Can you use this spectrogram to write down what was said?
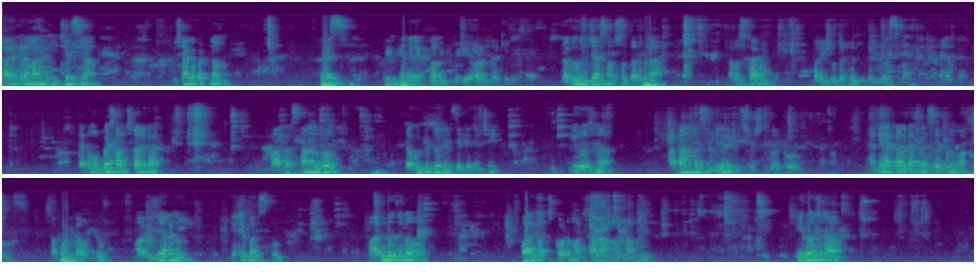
కార్యక్రమానికి చేసిన Visakhapatnam press print and electronic media వారందరికీ రఘు విద్యా సంస్థ తరఫున నమస్కారం. మరియు కృతజ్ఞతలు తెలియజేస్తున్నాం. గత ముప్పై సంవత్సరాలుగా మా ప్రస్థానంలో రఘు ట్యూటోరియల్స్ దగ్గర నుంచి ఈ రోజున అటానమస్ ఇంజనీరింగ్ ఇన్స్టిట్యూషన్స్ వరకు అన్ని రకాలుగా ప్రెస్ ఎప్పుడు మాకు సపోర్ట్గా ఉంటూ మా విజయాలని తెలియపరుస్తూ మా అభివృద్ధిలో పాలు పంచుకోవడం మాకు చాలా ఆనందంగా ఉంది. ఈ రోజున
